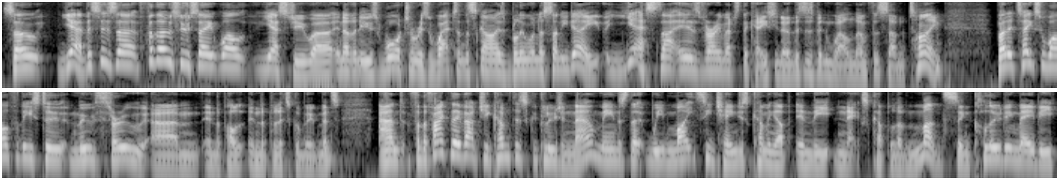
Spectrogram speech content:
So, yeah, this is uh, for those who say, well, yes, Stu, uh, in other news, water is wet and the sky is blue on a sunny day. Yes, that is very much the case. You know, this has been well known for some time. But it takes a while for these to move through um, in the pol- in the political movements, and for the fact they've actually come to this conclusion now means that we might see changes coming up in the next couple of months, including maybe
